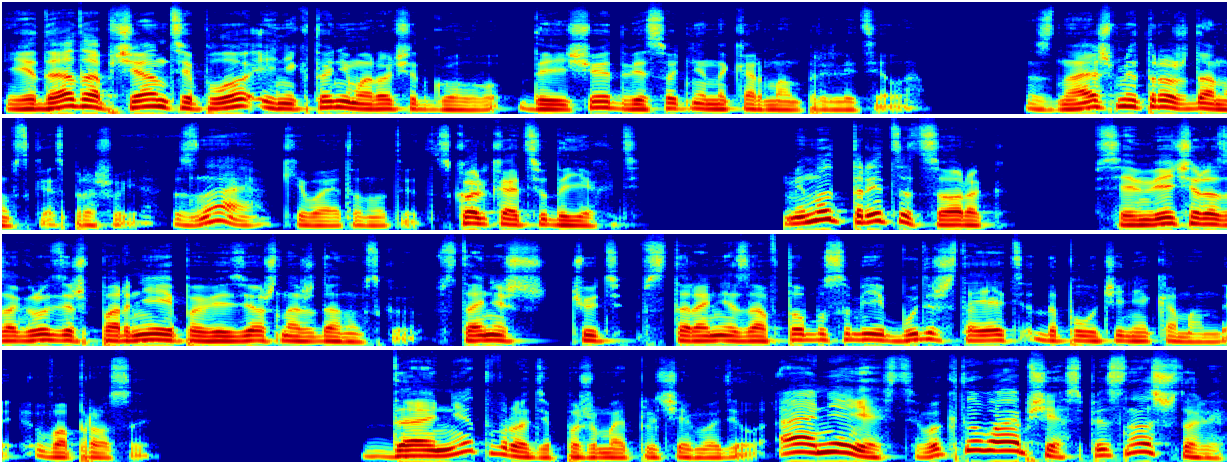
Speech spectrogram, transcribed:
Еда, топчан, тепло, и никто не морочит голову. Да еще и две сотни на карман прилетело. «Знаешь метро Ждановское?» — спрошу я. «Знаю», — кивает он в ответ. «Сколько отсюда ехать?» «Минут тридцать-сорок». В семь вечера загрузишь парней и повезешь на Ждановскую. Встанешь чуть в стороне за автобусами и будешь стоять до получения команды. Вопросы? «Да нет, вроде», — пожимает плечами водила. «А, не есть. Вы кто вообще? Спецназ, что ли?»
